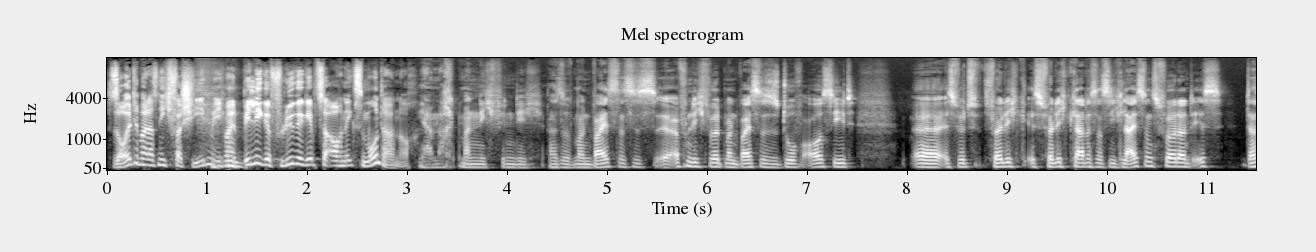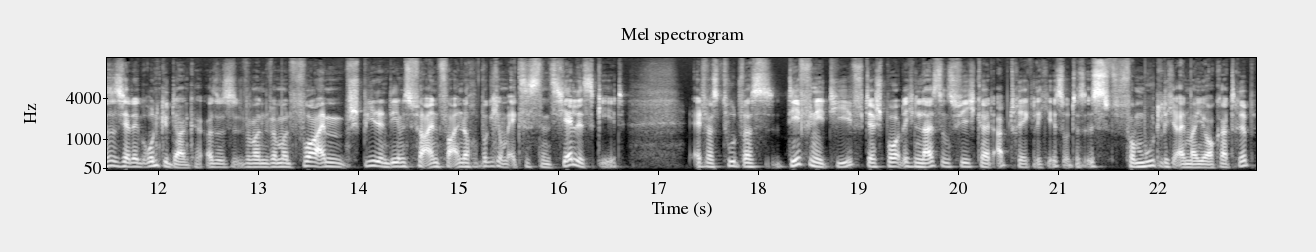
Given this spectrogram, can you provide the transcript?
sollte man das nicht verschieben? Ich meine, billige Flüge gibt's ja auch nächsten Montag noch. Ja, macht man nicht, finde ich. Also man weiß, dass es äh, öffentlich wird, man weiß, dass es doof aussieht. Äh, es wird völlig, ist völlig klar, dass das nicht leistungsfördernd ist. Das ist ja der Grundgedanke. Also es, wenn, man, wenn man vor einem Spiel, in dem es für einen Verein noch wirklich um Existenzielles geht, etwas tut, was definitiv der sportlichen Leistungsfähigkeit abträglich ist, und das ist vermutlich ein Mallorca-Trip,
